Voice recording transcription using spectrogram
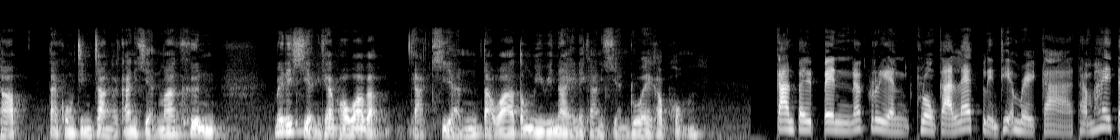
ครับ แต่คงจริงจังกับการเขียนมากขึ้น ไม่ได้เขียนแค่เพราะว่าแบบอยากเขียนแต่ว่าต้องมีวินัยในการเขียนด้วยครับผม การไปเป็นนักเรียนโครงการแลกเปลี่ยนที่อเมริกาทำให้ไต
